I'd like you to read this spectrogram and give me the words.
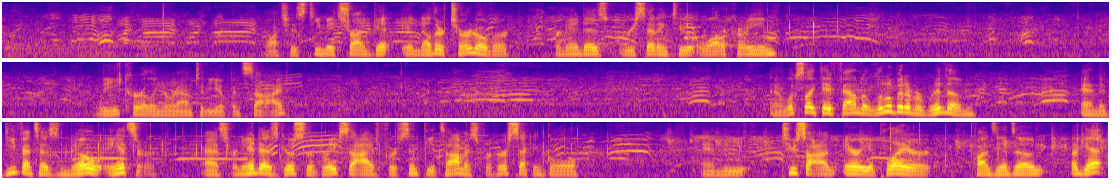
Watch his teammates try and get another turnover. Hernandez resetting to Awadelkarim. Lee curling around to the open side. And it looks like they found a little bit of a rhythm. And the defense has no answer as Hernandez goes to the break side for Cynthia Thomas for her second goal. And the Tucson area player finds the end zone again.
